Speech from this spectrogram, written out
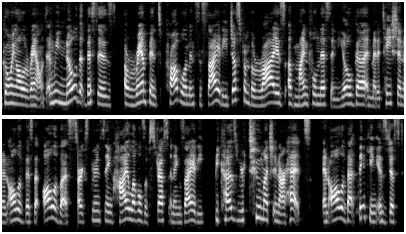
going all around. And we know that this is a rampant problem in society just from the rise of mindfulness and yoga and meditation and all of this, that all of us are experiencing high levels of stress and anxiety because we're too much in our heads. And all of that thinking is just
